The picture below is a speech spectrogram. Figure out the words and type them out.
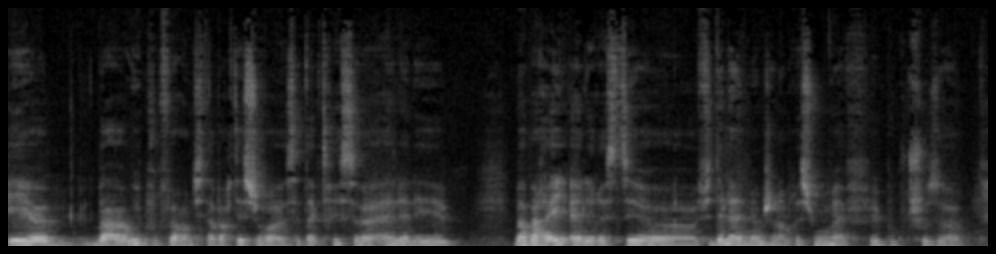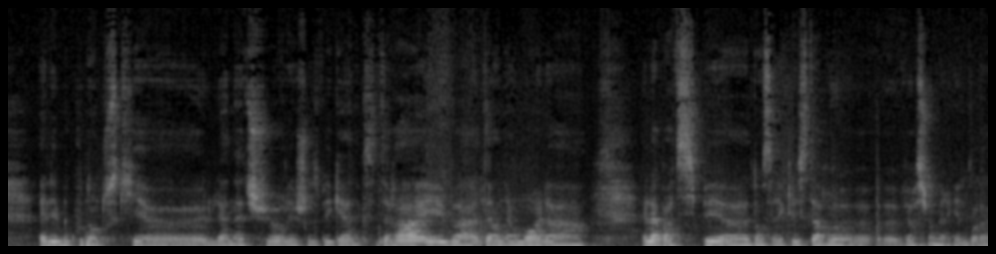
Et bah oui, pour faire un petit aparté sur cette actrice, elle, elle est bah pareil, elle est restée fidèle à elle-même. J'ai l'impression. Elle fait beaucoup de choses elle est beaucoup dans tout ce qui est euh, la nature, les choses véganes, etc. Et bah, dernièrement, elle a, participé à Danse avec les stars euh, euh, version américaine. Voilà.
